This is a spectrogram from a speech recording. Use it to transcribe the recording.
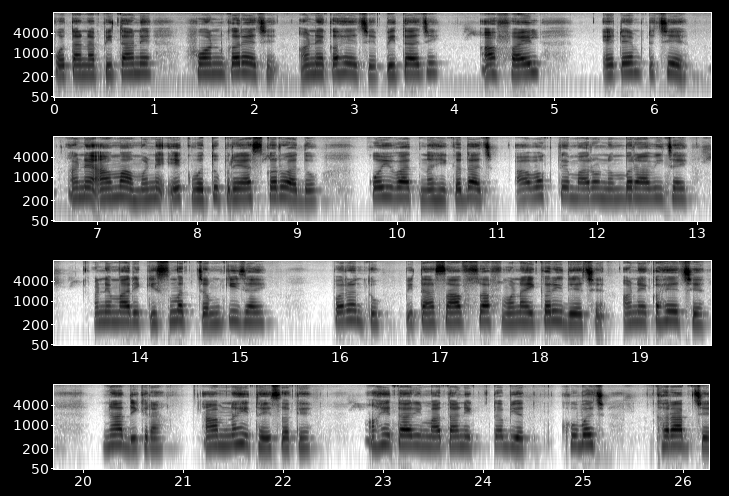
પોતાના પિતાને ફોન કરે છે અને કહે છે, પિતાજી, આ ફાઇલ એટેમ્પ્ટ છે અને આમાં મને એક વધુ પ્રયાસ કરવા દો. કોઈ વાત નહીં, કદાચ આ વખતે મારો નંબર આવી જાય અને મારી કિસ્મત ચમકી જાય. પરંતુ પિતા સાફ સાફ મનાઈ કરી દે છે અને કહે છે ના દીકરા આમ નહીં થઈ શકે અહીં તારી માતાની તબિયત ખૂબ જ ખરાબ છે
